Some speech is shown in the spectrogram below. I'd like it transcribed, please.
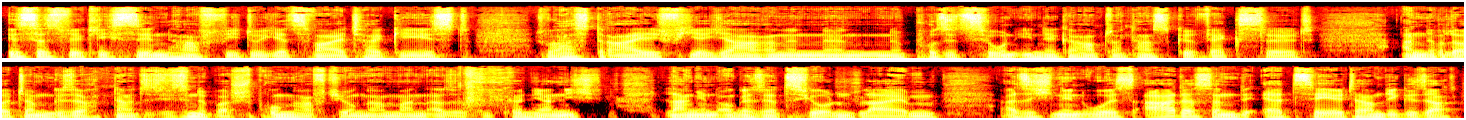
Ist es wirklich sinnhaft, wie du jetzt weitergehst? Du hast drei, vier Jahre eine, eine Position inne gehabt und hast gewechselt. Andere Leute haben gesagt, na, Sie sind aber sprunghaft, junger Mann. Also Sie können ja nicht lange in Organisationen bleiben. Als ich in den USA das dann erzählt haben die gesagt,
